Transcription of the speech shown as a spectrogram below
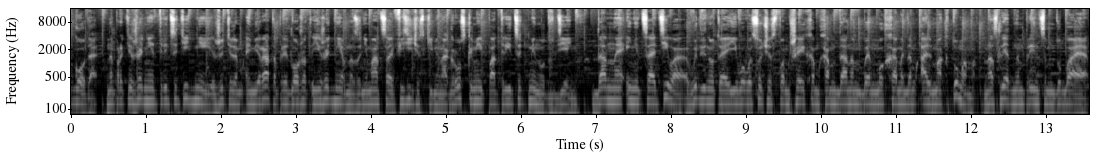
года. На протяжении 30 дней жителям Эмирата предложат ежедневно заниматься физическими нагрузками по 30 минут в день. Данная инициатива, выдвинутая его высочеством шейхом Хамданом бен Мухаммедом Аль-Мактумом, наследным принцем Дубая,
